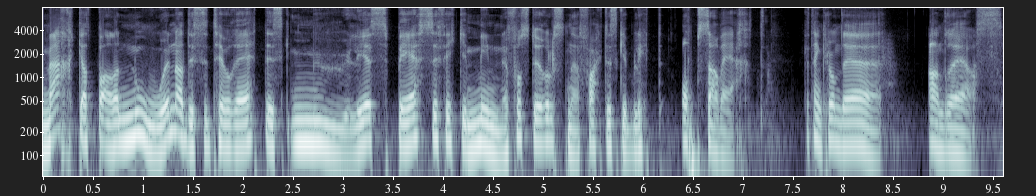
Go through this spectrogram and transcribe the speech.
Merk at bare noen av disse teoretisk mulige spesifikke minneforstyrrelsene faktisk er blitt observert. Hva tenker du om det, Andreas?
